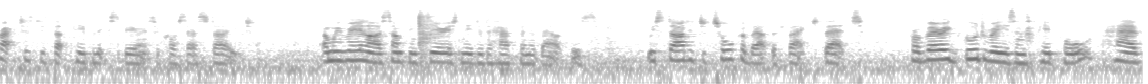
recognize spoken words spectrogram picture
practices that people experience across our state. And we realised something serious needed to happen about this. We started to talk about the fact that for very good reasons people have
